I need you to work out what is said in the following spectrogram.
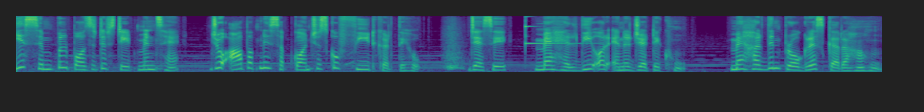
ये सिंपल पॉजिटिव स्टेटमेंट्स हैं जो आप अपने सबकॉन्शियस को फ़ीड करते हो। जैसे, मैं हेल्दी और एनर्जेटिक हूँ। मैं हर दिन प्रोग्रेस कर रहा हूँ।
